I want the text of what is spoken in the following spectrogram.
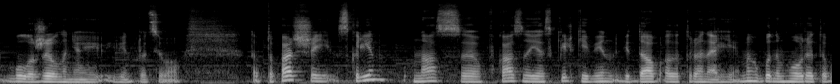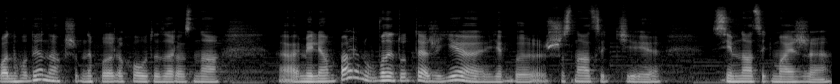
було живлення і він працював. Тобто перший скрін у нас е, вказує, скільки він віддав електроенергії. Ми будемо говорити в ватт-годинах, щоб не перераховувати зараз на міліампер. Ну, вони тут теж є, якби 16, е, 17 майже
